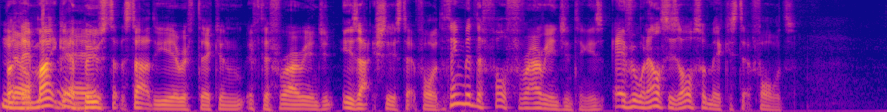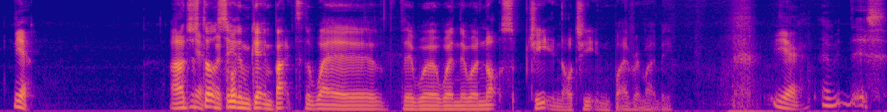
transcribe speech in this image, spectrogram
But No, they might get a boost at the start of the year if they can, if the Ferrari engine is actually a step forward. The thing with the full Ferrari engine thing is everyone else is also making step forwards. Yeah. And I just Yeah, don't see them getting back to the way they were when they were not cheating or cheating, whatever it might be. Yeah, I mean, it's,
